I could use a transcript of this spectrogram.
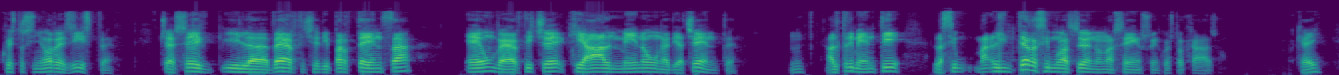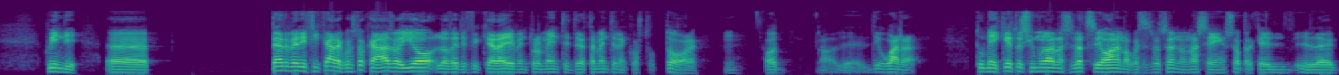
questo signore esiste, cioè se il, il vertice di partenza è un vertice che ha almeno un adiacente, mm? altrimenti l'intera simulazione non ha senso in questo caso. Okay? Quindi eh, per verificare questo caso io lo verificherei eventualmente direttamente nel costruttore. Mm. O, no, guarda, tu mi hai chiesto di simulare una situazione, ma questa situazione non ha senso perché il, il,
